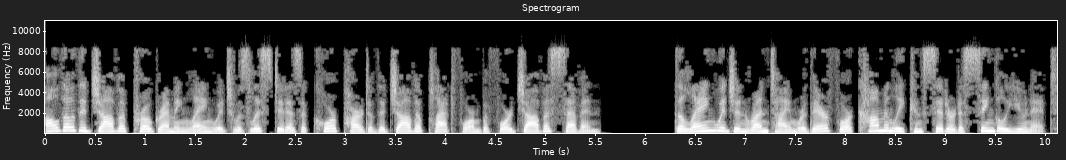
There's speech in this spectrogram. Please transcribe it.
Although the Java programming language was listed as a core part of the Java platform before Java 7, the language and runtime were therefore commonly considered a single unit.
